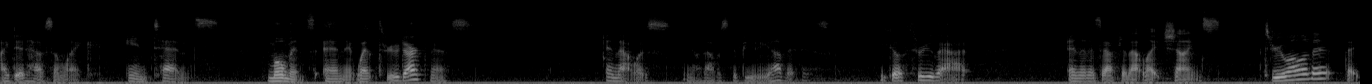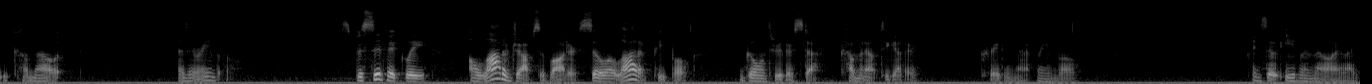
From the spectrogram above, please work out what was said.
i did have some like intense moments and it went through darkness and that was you know that was the beauty of it is you go through that and then it's after that light shines through all of it that you come out as a rainbow. Specifically, a lot of drops of water, so a lot of people going through their stuff, coming out together, creating that rainbow. And so even though I like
